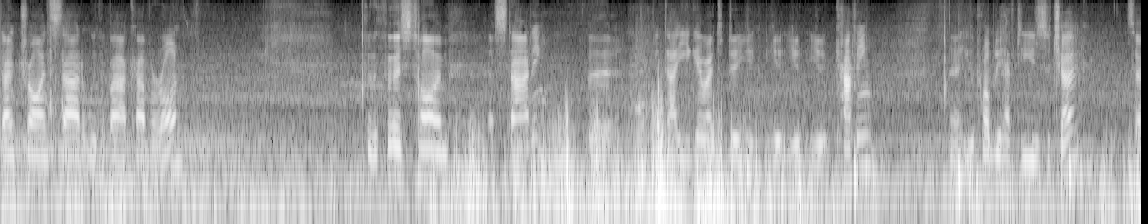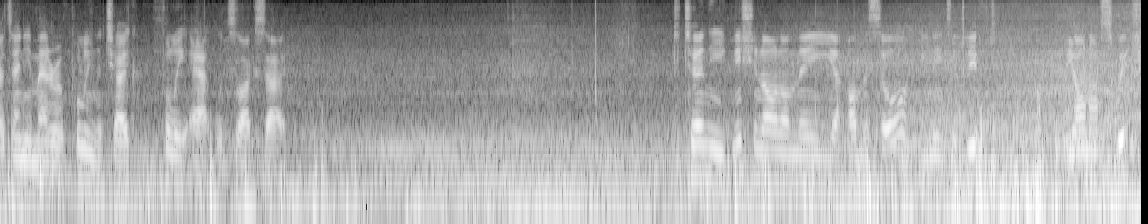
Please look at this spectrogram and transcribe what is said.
Don't try and start it with the bar cover on. For the first time of starting, the, the day you go out to do your, your, your cutting, uh, you'll probably have to use the choke. So it's only a matter of pulling the choke fully outwards like so. Turn the ignition on on the uh, on the saw, you need to lift the on-off switch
